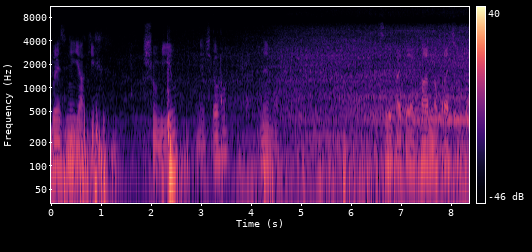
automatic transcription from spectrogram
без ніяких шумів, нічого нема. Слухайте, як гарно працює.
